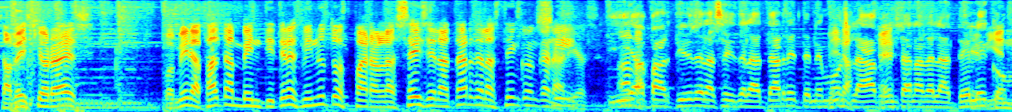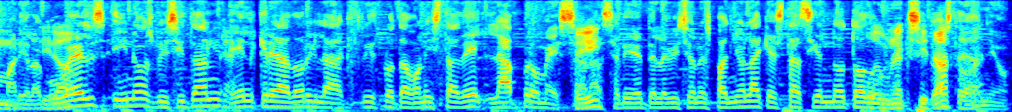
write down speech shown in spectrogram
¿Sabéis qué hora es? Pues mira, faltan 23 minutos para las 6 de la tarde, las 5 en Canarias. Y a partir de las 6 de la tarde tenemos Mira, la ventana de la tele con Mariola tirado. Cubels y nos visitan el creador y la actriz protagonista de La Promesa, Sí. la serie de televisión española que está siendo todo Un un, éxito este ¿eh? año.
